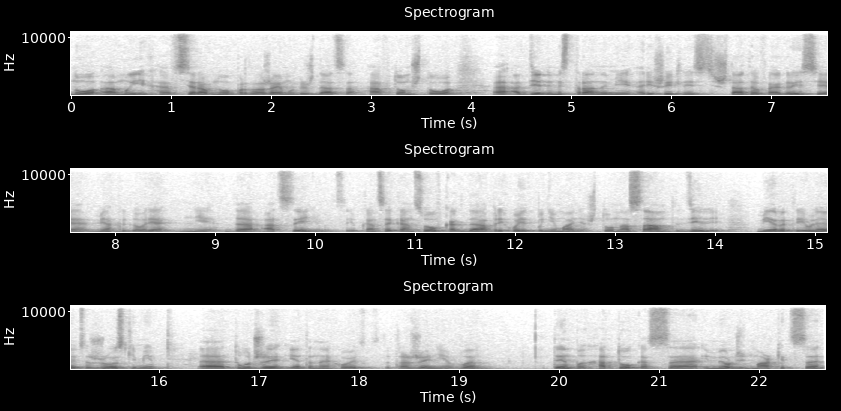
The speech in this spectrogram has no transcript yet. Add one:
Но а, мы все равно продолжаем убеждаться а, в том, что а, отдельными странами решительность Штатов и агрессия, мягко говоря, недооценивается. И в конце концов, когда приходит понимание, что на самом-то деле меры-то являются жесткими, тут же это находит отражение в темпах оттока с э, emerging markets,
